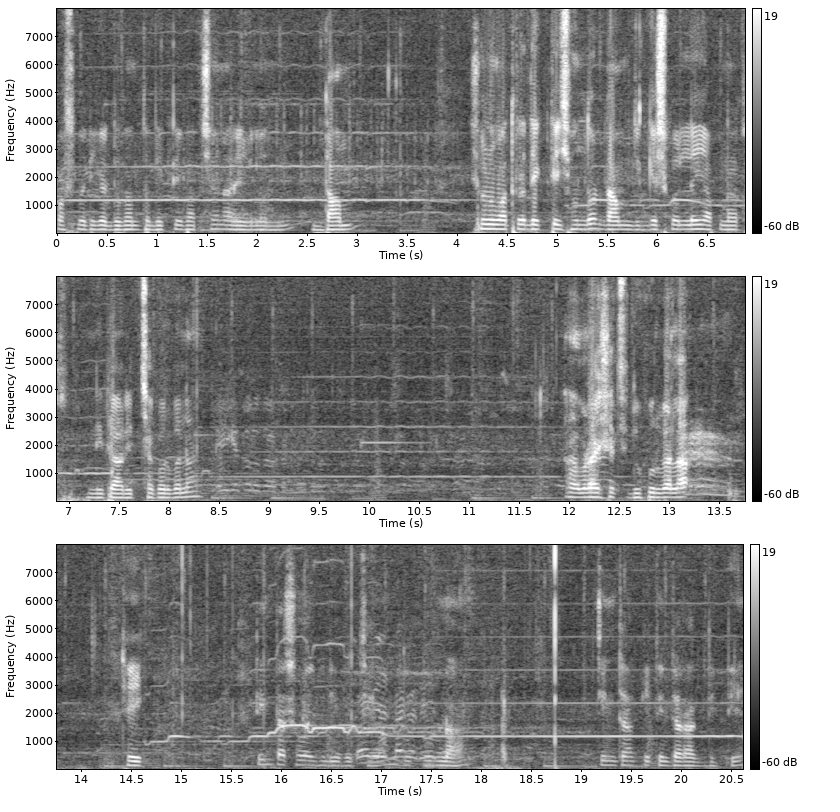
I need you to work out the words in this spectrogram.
কসমেটিকের দোকান তো দেখতেই পাচ্ছেন, আর এগুলোর দাম শুধুমাত্র দেখতেই সুন্দর, দাম জিজ্ঞেস করলেই আপনার নিতে আর ইচ্ছা করবে না। আমরা এসেছি দুপুরবেলা। ঠিক তিনটার সময় ভিডিও করছিলাম দুপুর না। তিনটা কি তিনটার আগ দিক দিয়ে।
